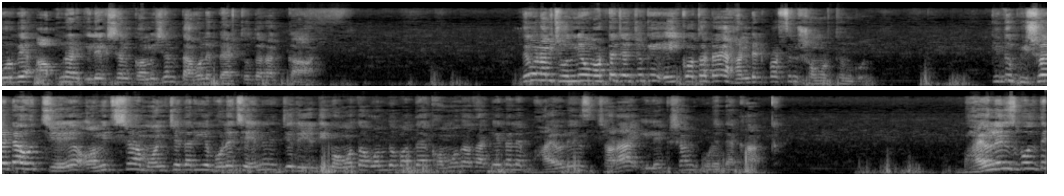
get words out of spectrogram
করবে আপনার ইলেকশন কমিশন, তাহলে ব্যর্থতাটা কার? দেখুন, আমি চন্দ্রিমা ভট্টাচার্যকে এই কথাটায় হান্ড্রেড পার্সেন্ট সমর্থন করি। কিন্তু বিষয়টা হচ্ছে, অমিত শাহ মঞ্চে দাঁড়িয়ে বলেছেন যদি যদি মমতা বন্দ্যোপাধ্যায় ক্ষমতা থাকে, তাহলে ভায়োলেন্স ছাড়া ইলেকশন করে দেখাক। ভায়োলেন্স বলতে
